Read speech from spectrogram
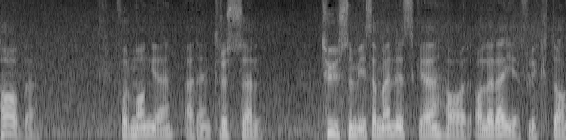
Havet. For mange er det en trussel. Tusenvis av mennesker har allerede flykta.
